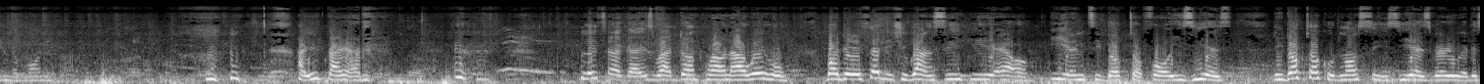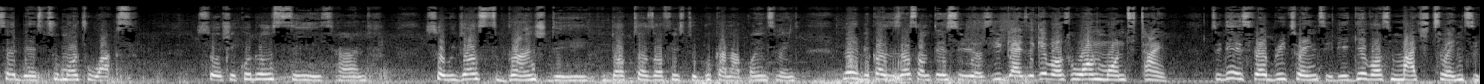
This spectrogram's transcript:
in the morning. Are you tired? Later guys we're done. We're on our way home. But they said they should go and see EL, ent doctor for his ears. The doctor could not see his ears very well. They said there's too much wax so she couldn't see his hand. So we just branched the doctor's office to book an appointment. Maybe because it's not something serious. You guys they gave us one month time. Today is february 20 they gave us march 20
